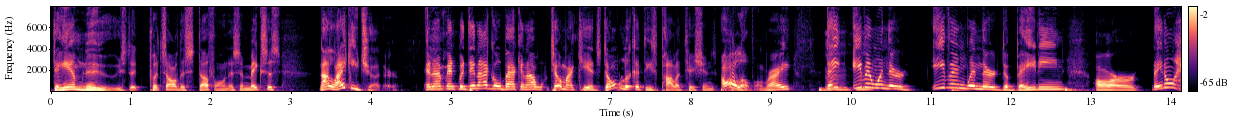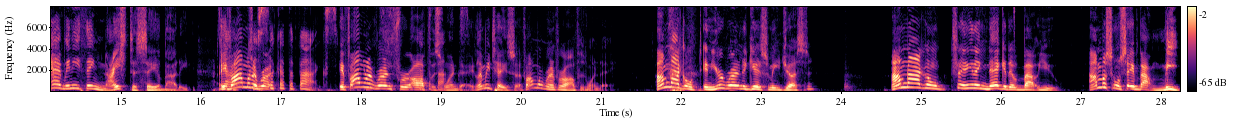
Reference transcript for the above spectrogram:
damn news that puts all this stuff on us and makes us not like each other. And I mean, but then I go back and I tell my kids, don't look at these politicians, all of them, right? They Mhm. even when they're even when they're debating or they don't have anything nice to say about it. if I'm gonna just run, look at the facts. if I'm going to run for Look office one day, let me tell you something. If I'm going to run for office one day, I'm not going to, and you're running against me, Justin, I'm not going to say anything negative about you. I'm just going to say about me.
